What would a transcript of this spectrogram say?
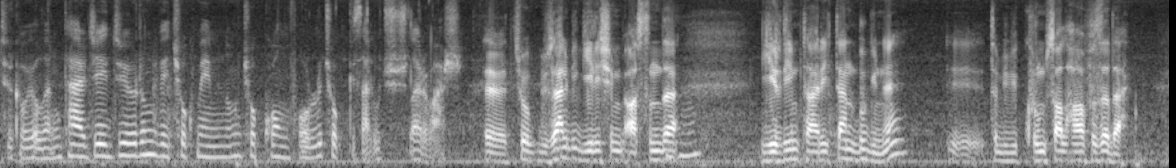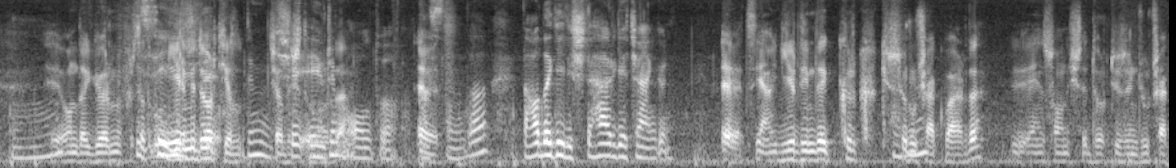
Türk Hava Yolları'nı tercih ediyorum ve çok memnunum. Çok konforlu, çok güzel uçuşları var. Evet, çok güzel bir gelişim. Aslında girdiğim tarihten bugüne e, tabii bir kurumsal hafıza da e, onu da görme fırsatı buldum. seyir, 24 yıl değil mi? Çalıştım şey, evrim orada. oldu Evet. aslında. Daha da gelişti her geçen gün. Evet, yani girdiğimde 40 küsur uçak vardı. Ee, En son işte 400. uçak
